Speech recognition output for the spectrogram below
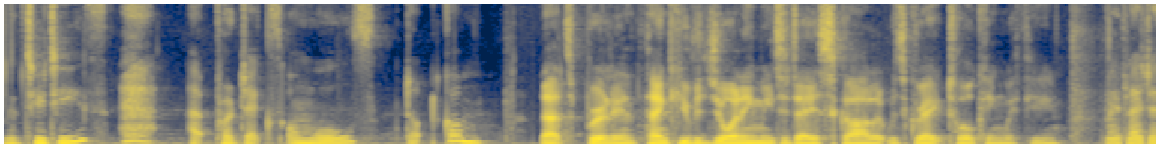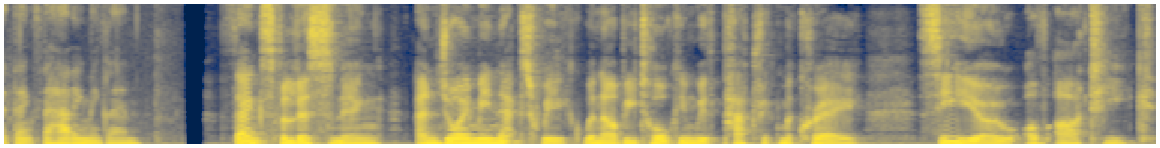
with two T's at projectsonwalls.com. That's brilliant. Thank you for joining me today, Scarlett. It was great talking with you. My pleasure. Thanks for having me, Glenn. Thanks for listening, and join me next week when I'll be talking with Patrick McCrae, CEO of Artiq.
